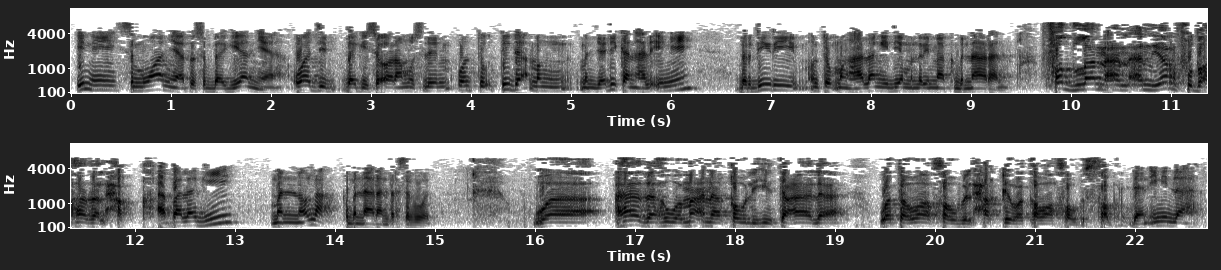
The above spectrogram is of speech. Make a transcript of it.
Ini semuanya atau sebagiannya wajib bagi seorang muslim untuk tidak meng- menjadikan hal ini berdiri untuk menghalangi dia menerima kebenaran. فضلا عن أن يرفض هذا الحق Apalagi menolak kebenaran tersebut. وهذا هو معنى قوله تعالى وتواصوا بالحق وتواصوا بالصبر Dan inilah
